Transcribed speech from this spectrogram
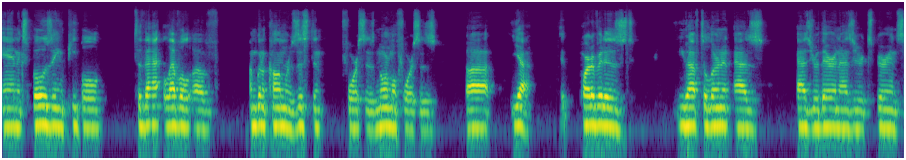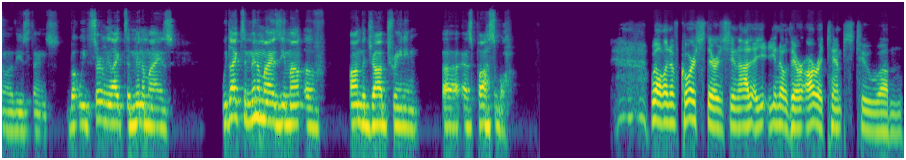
and exposing people to that level of i'm going to call them resistant forces, normal forces. Uh, yeah, it, part of it is you have to learn it as as you're there and as you experience some of these things. But we'd certainly like to minimize. We'd like to minimize the amount of on-the-job training uh, as possible. Well, and of course, there's you know you know there are attempts to um,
